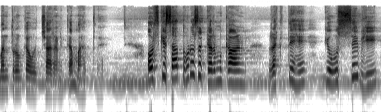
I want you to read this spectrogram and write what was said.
मंत्रों का उच्चारण का महत्व है। और उसके साथ थोड़ा सा कर्म कांड रखते हैं कि उससे भी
